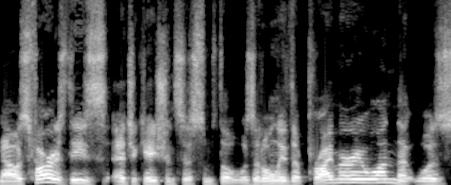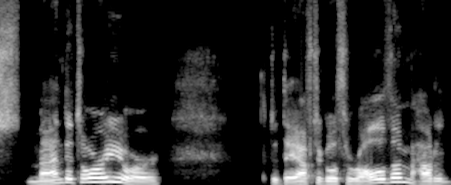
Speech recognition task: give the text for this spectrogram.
Now, as far as these education systems, though, was it only the primary one that was mandatory, or did they have to go through all of them? How did?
